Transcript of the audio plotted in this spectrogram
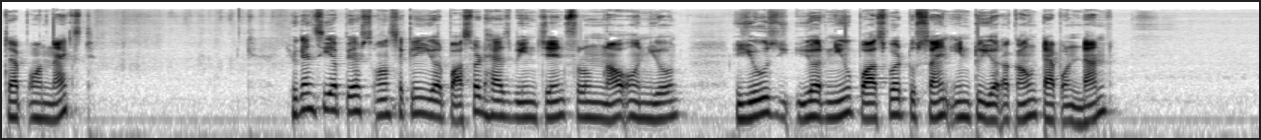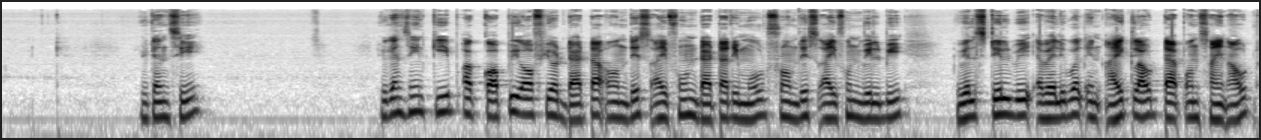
Tap on next. You can see appears on screen your password has been changed from now on your use your new password to sign into your account. Tap on done you can see. You can see keep a copy of your data on this iphone. Data removed from this iphone will be will still be available in icloud. Tap on sign out.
